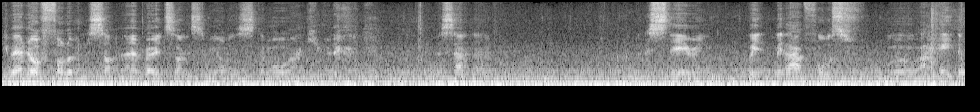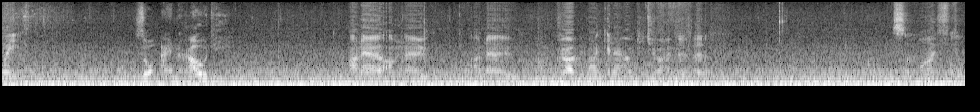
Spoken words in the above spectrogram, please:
You're better off following the si- uh, road signs, to be honest. They're more accurate the sat nav. But the steering, with, without force, well, I hate the way. So ein Rowdy. I know, I know, I know. I'm driving like an Audi driver, but it's not my fault.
